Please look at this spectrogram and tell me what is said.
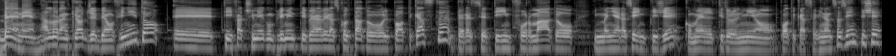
Bene, allora anche oggi abbiamo finito e ti faccio i miei complimenti per aver ascoltato il podcast, per esserti informato in maniera semplice, come è il titolo del mio podcast Finanza Semplice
